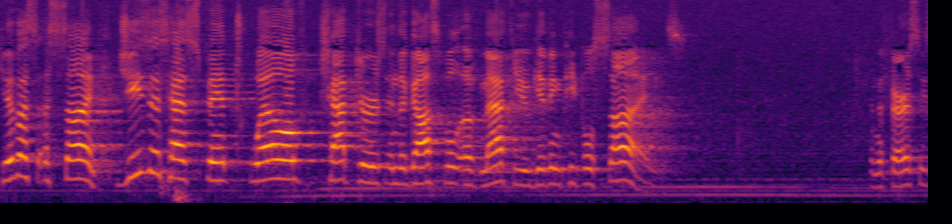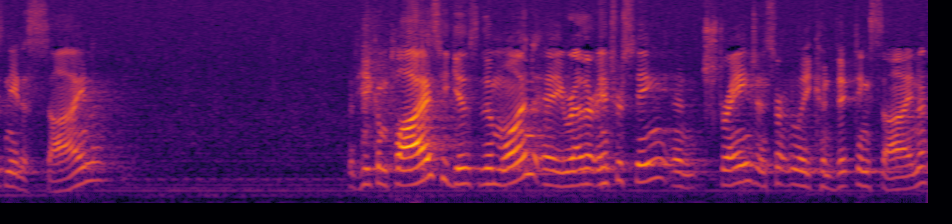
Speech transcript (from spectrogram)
Give us a sign. Jesus has spent 12 chapters in the Gospel of Matthew giving people signs. And the Pharisees need a sign. But he complies. He gives them one, a rather interesting and strange and certainly convicting sign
